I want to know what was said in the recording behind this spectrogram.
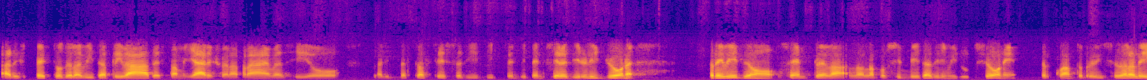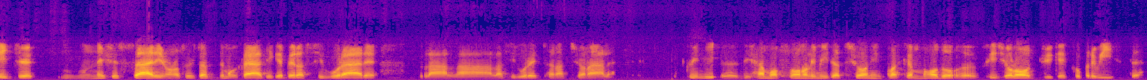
al rispetto della vita privata e familiare, cioè la privacy o la libertà stessa di, di, di pensiero e di religione, prevedono sempre la, la, la, possibilità di limitazioni, per quanto previste dalla legge, necessarie in una società democratica per assicurare la, la sicurezza nazionale. Quindi eh, diciamo, sono limitazioni in qualche modo eh, fisiologiche ecco, previste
